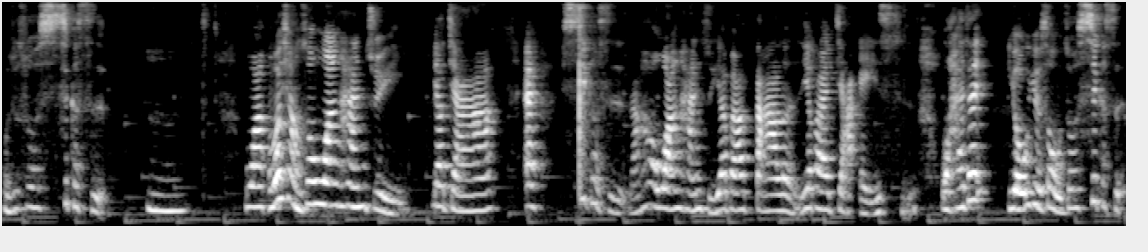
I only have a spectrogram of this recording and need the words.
我就说 six，嗯，one，我想说 one hundred 要加哎 six，然后 one hundred 要不要搭了？要不要加 s？我还在犹豫的时候，我说 six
